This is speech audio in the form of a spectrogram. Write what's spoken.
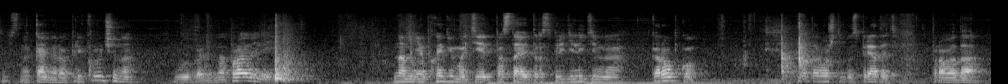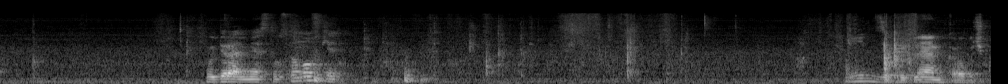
Собственно, камера прикручена, выбрали, направили. Нам необходимо теперь поставить распределительную коробку для того, чтобы спрятать провода. Выбираем место установки. И закрепляем коробочку.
